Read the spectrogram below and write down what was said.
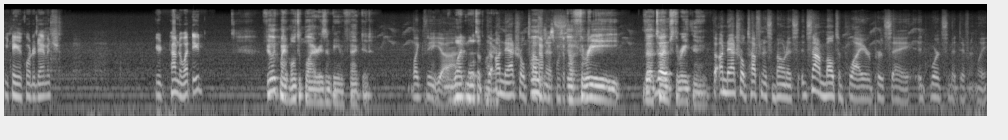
You take a quarter damage. Your time to what, dude? I feel like my multiplier isn't being affected. Like the uh, what multiplier? the unnatural toughness. toughness The three, the, The- the- times three thing. the unnatural toughness bonus. It's not a multiplier per se. It works a bit differently.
